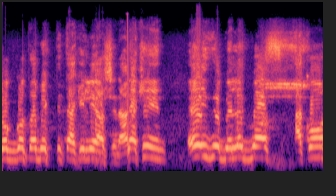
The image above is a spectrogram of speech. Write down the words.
যোগ্যতা ব্যক্তি তাকিলে আসে না। দেখেন, এই যে বেলেট বস এখন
